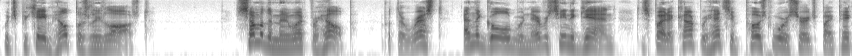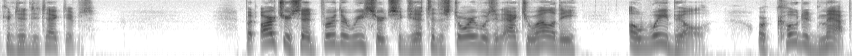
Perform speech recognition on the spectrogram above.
which became helplessly lost. Some of the men went for help, but the rest and the gold were never seen again, despite a comprehensive post war search by Pinkerton detectives. But Archer said further research suggested the story was in actuality a waybill, or coded map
